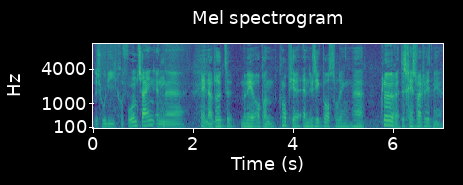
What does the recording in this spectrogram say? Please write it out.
Dus hoe die gevormd zijn. En eh, Hé, nou drukte meneer op een knopje en u ziet plotseling eh, kleuren. Het is geen zwart-wit meer.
